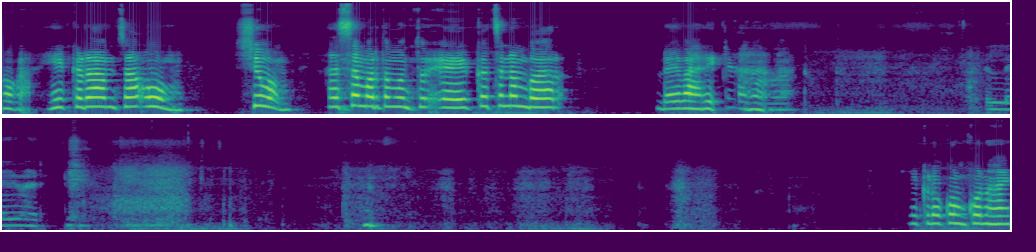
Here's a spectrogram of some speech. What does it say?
हो का? इकडं आमचा ओम शिवम. समर्थ म्हणतो एकच नंबर. लय भारी. हां. इकडं कोण कोण आहे?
